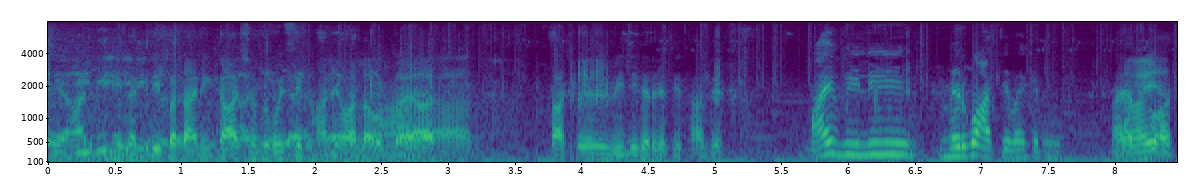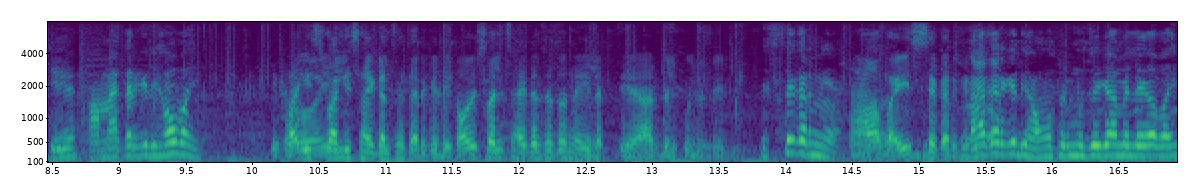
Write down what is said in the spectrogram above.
यार भी नहीं लग रही पता नहीं काश हमें कोई सिखाने वाला होता यार। काश कोई व्हीली करके सिखा दे भाई व्हीली मेरे को आती है भाई करनी भाई आपको आती है? हाँ। मैं करके दिखाऊँ भाई? भाई इस वाली साइकिल से करके दिखाओ। इस वाली साइकिल से तो नहीं लगती है यार बिल्कुल भी इससे करनी है? हाँ भाई इससे करके मैं करके दिखाऊँगा फिर मुझे क्या मिलेगा भाई?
